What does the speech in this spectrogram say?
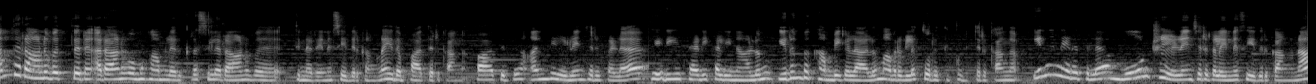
அந்த ராணுவத்தினர் ராணுவ முகாமில் இருக்கிற சில ராணுவத்தினர் என்ன செய்திருக்காங்கன்னா இதை பார்த்துருக்காங்க. பார்த்துட்டு அந்த இளைஞர்களை பெரிய தடிகளினாலும் இரும்பு கம்பிகளாலும் அவர்களை துரத்தி பிடித்திருக்காங்க. இந்த நேரத்தில் மூன்று இளைஞர்கள் என்ன செய்திருக்காங்கன்னா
